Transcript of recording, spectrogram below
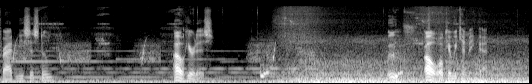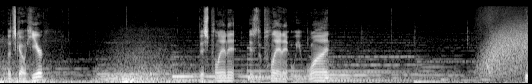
Cradney system? Oh, here it is. Ooh. Oh, okay, we can make that. Let's go here. This planet is the planet we want. The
